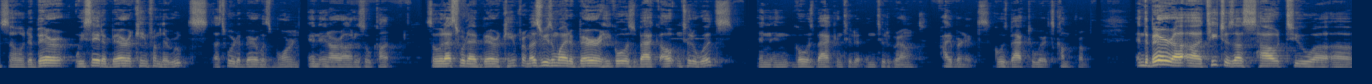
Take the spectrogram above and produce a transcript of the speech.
So the bear, we say the bear came from the roots. That's where the bear was born in, in our Arazokan. So that's where that bear came from. That's the reason why the bear he goes back out into the woods and, and goes back into the into the ground, hibernates, goes back to where it's come from. And the bear uh, uh, teaches us how to uh, uh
